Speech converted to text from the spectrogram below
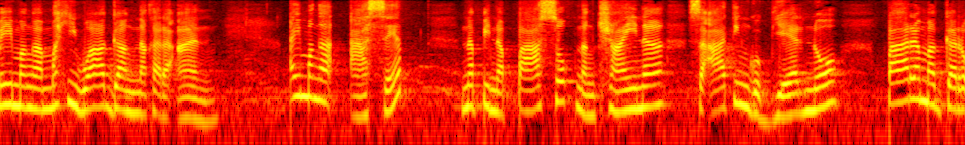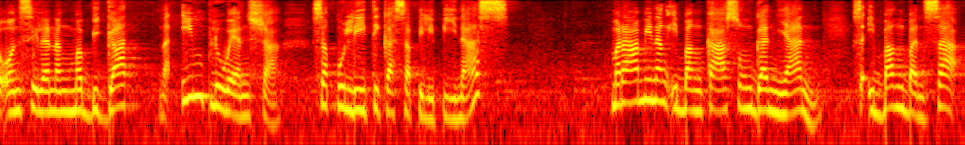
may mga mahiwagang nakaraan ay mga asset na pinapasok ng China sa ating gobyerno para magkaroon sila ng mabigat na impluensya sa politika sa Pilipinas? Marami ng ibang kasong ganyan sa ibang bansa,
